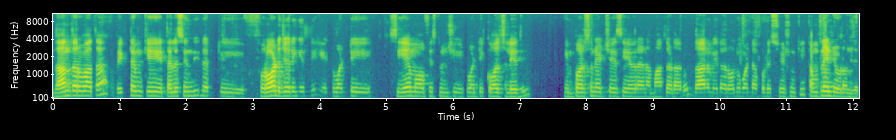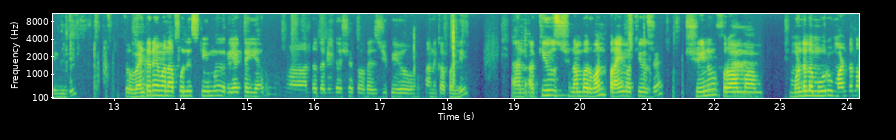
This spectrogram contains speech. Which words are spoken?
దాని తర్వాత విక్టమ్కి తెలిసింది దట్ ఫ్రాడ్ జరిగింది. ఎటువంటి సీఎం ఆఫీస్ నుంచి ఎటువంటి కాల్స్ లేదు. ఇంపర్సనేట్ చేసి ఎవరైనా మాట్లాడారు. దాని మీద రోలుగొండ పోలీస్ స్టేషన్కి కంప్లైంట్ ఇవ్వడం జరిగింది. సో వెంటనే మన పోలీస్ టీమ్ రియాక్ట్ అయ్యారు. Under the leadership of SDPO Anakapalli. And accused number one prime accused Srinu from మండలమూరు మండల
